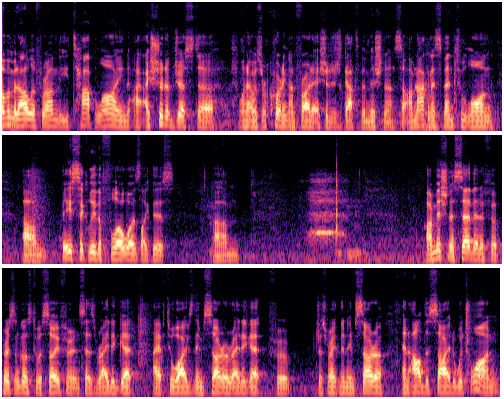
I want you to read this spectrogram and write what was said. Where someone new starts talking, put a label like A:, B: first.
A: Avamid Aleph, we're on the top line. I, I should have just, uh, when I was recording on Friday, I should have just got to the Mishnah. So I'm not going to spend too long. Um, basically, the flow was like this. Um, our Mishnah said that if a person goes to a sofer and says, write a get, I have two wives named Sarah, write a get for just write the name Sarah, and I'll decide which one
